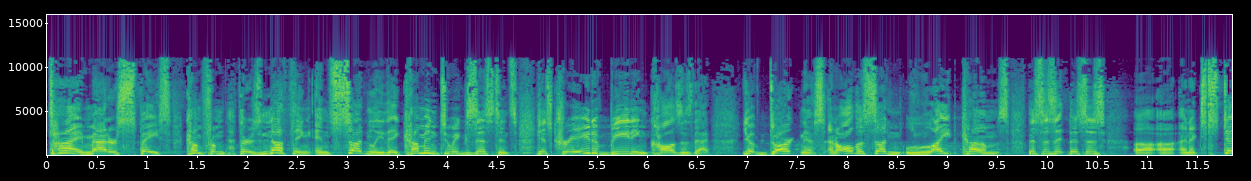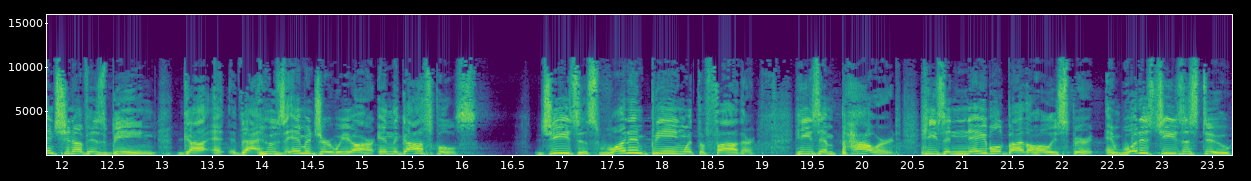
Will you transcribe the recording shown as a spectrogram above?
time, matter, space come from, there's nothing and suddenly they come into existence. His creative beating causes that. You have darkness and all of a sudden light comes. This is, this is uh, uh, an extension of his being, God, that whose imager we are in the gospels. Jesus, one in being with the Father, he's empowered, he's enabled by the Holy Spirit. And what does Jesus do?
